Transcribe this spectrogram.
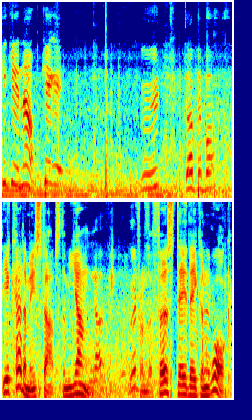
Kick it now. Kick it. Good. Drop the ball. The academy starts them young. From the first day they can walk,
